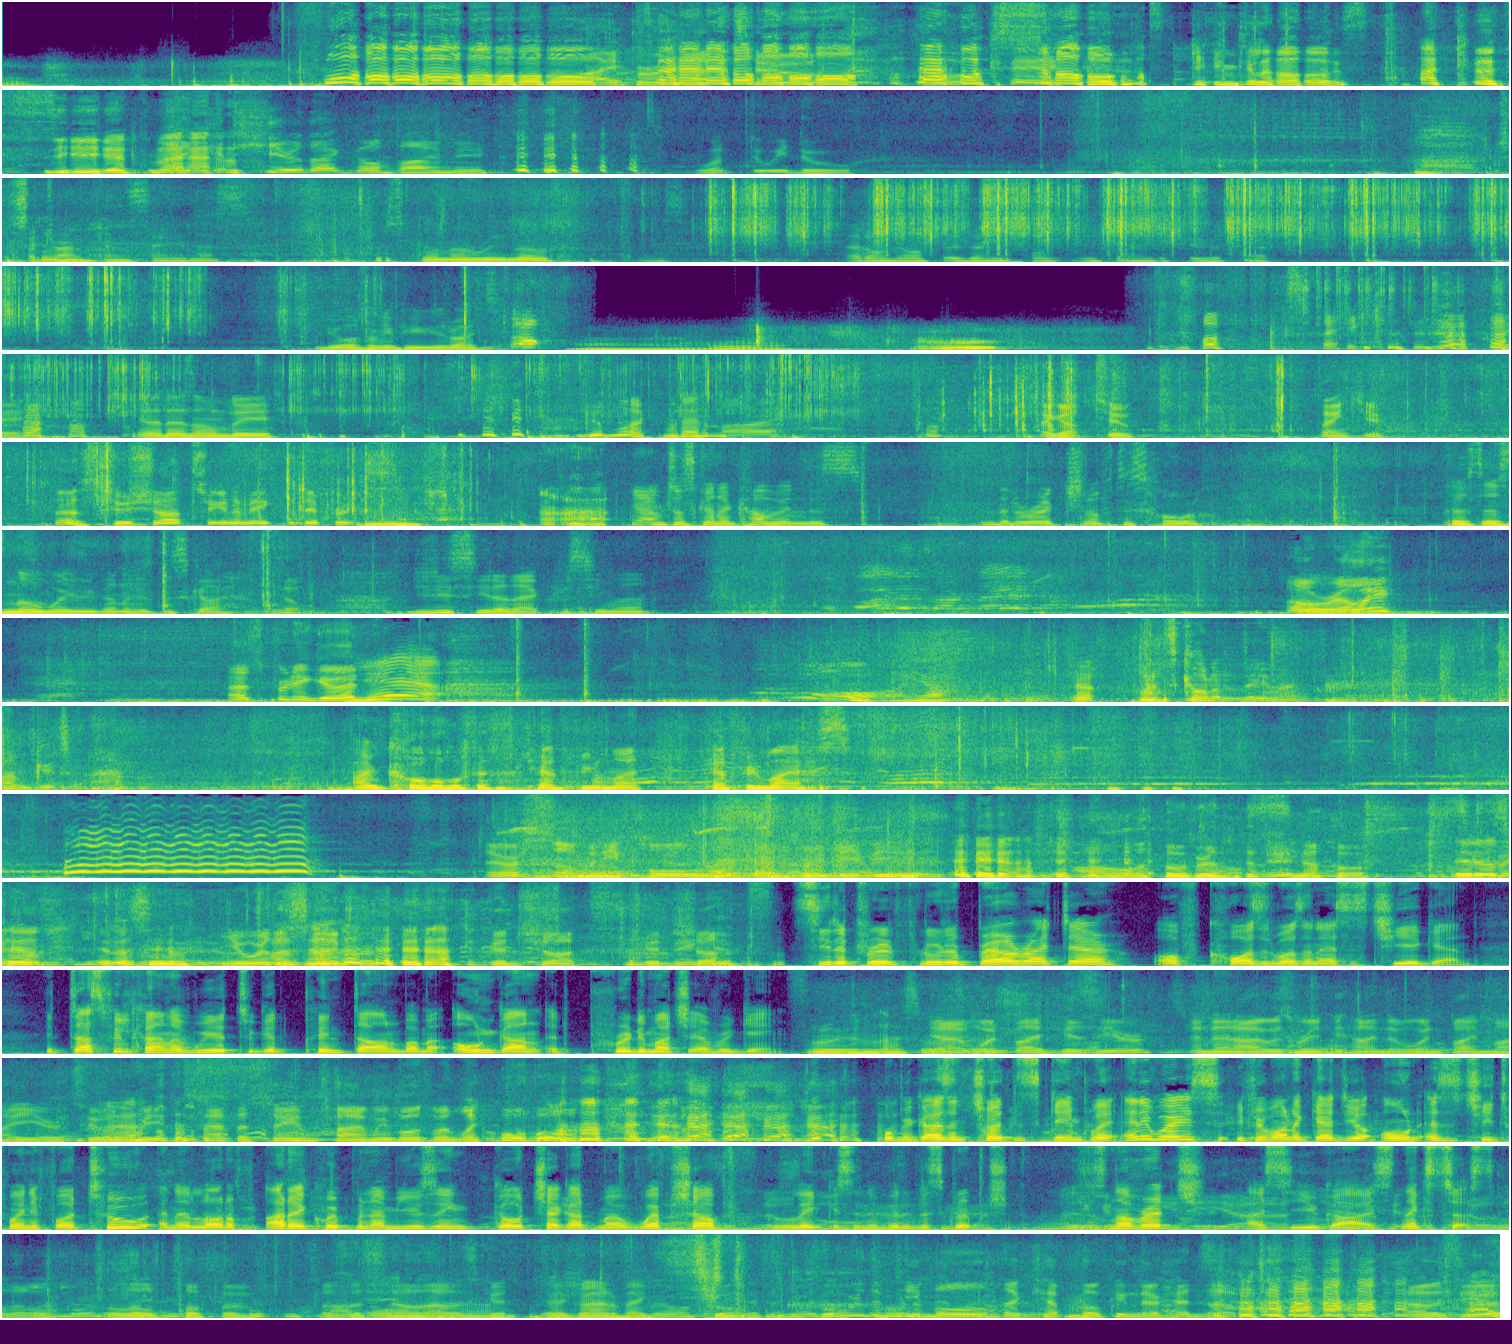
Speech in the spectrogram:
Whoa! I heard that too. that was so fucking close. I could see it, man. I could hear that go by me. what do we do? Just The gonna, drunken sailors. just gonna reload. I don't know if there's any point in trying to shoot at that. You also need BBs, right? Oh! For fuck's sake. Yeah, there's only. Good luck, man. Bye. I got two. Thank you. Those two shots are gonna make the difference. Yeah, I'm just gonna come in this, in the direction of this hole. Because there's no way we're gonna hit this guy. No. Did you see that accuracy, man? Oh, hmm. really? That's pretty good. Yeah! Oh, yeah. Yeah, let's call it a day, man. I'm good. I'm cold and I can't feel my can't feel my ass. There are so many holes from BB all over the snow. It was him. It was him. You were the sniper? Good shots. Good shots. See the drilled fluted barrel right there? Of course it was an SSG again. It does feel kinda weird to get pinned down by my own gun at pretty much every game. Really nice. Yeah, it went by his ear, and then I was right behind it, went by my ear too. And we, at the same time, we both went like, whoa. Hope you guys enjoyed this gameplay anyways. If you want to get your own SSG 24-2 and a lot of other equipment I'm using, go check out my web shop. Link is in the video description. This is Novritsch. I see you guys next The Thursday. little, the little puff of, of the snow, that was good. Who, who were the people that kept poking their heads up? That was you?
